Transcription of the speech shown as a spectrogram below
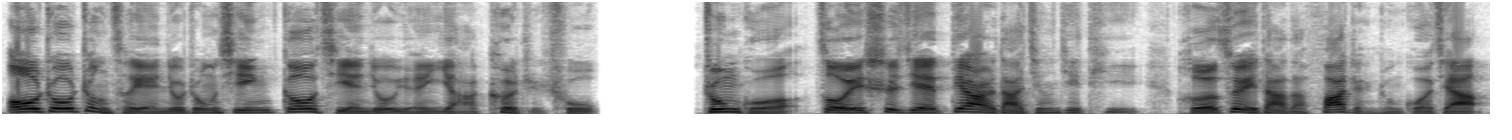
欧洲政策研究中心高级研究员雅克指出，中国作为世界第二大经济体和最大的发展中国家，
